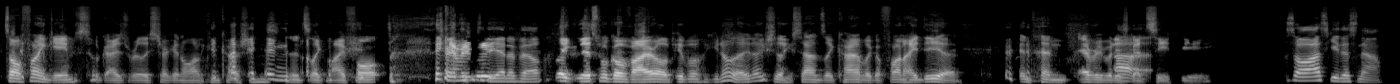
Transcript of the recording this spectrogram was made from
It's all fun and games until guys really start getting a lot of concussions, and it's like my fault. Like, the NFL. like this will go viral, and people, you know, that actually like sounds like kind of like a fun idea, and then everybody's Uh, got. CTE. So I'll ask you this now.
